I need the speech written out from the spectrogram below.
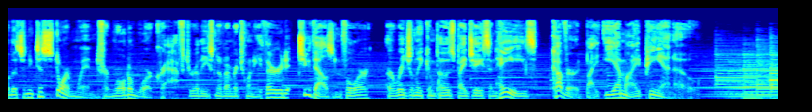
Listening to Stormwind from World of Warcraft, released November 23rd, 2004, originally composed by Jason Hayes, covered by EMI Piano.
